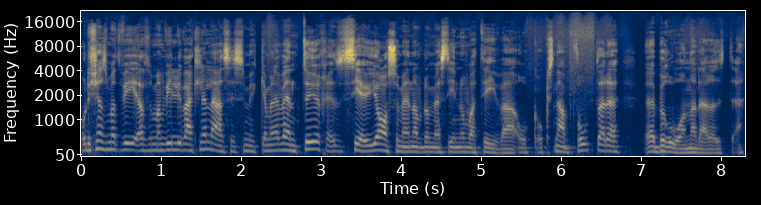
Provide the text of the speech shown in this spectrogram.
Och det känns som att vi, alltså man vill ju verkligen lära sig så mycket men Eventyr ser ju jag som en av de mest innovativa och, och snabbfotade eh, byråerna där ute.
